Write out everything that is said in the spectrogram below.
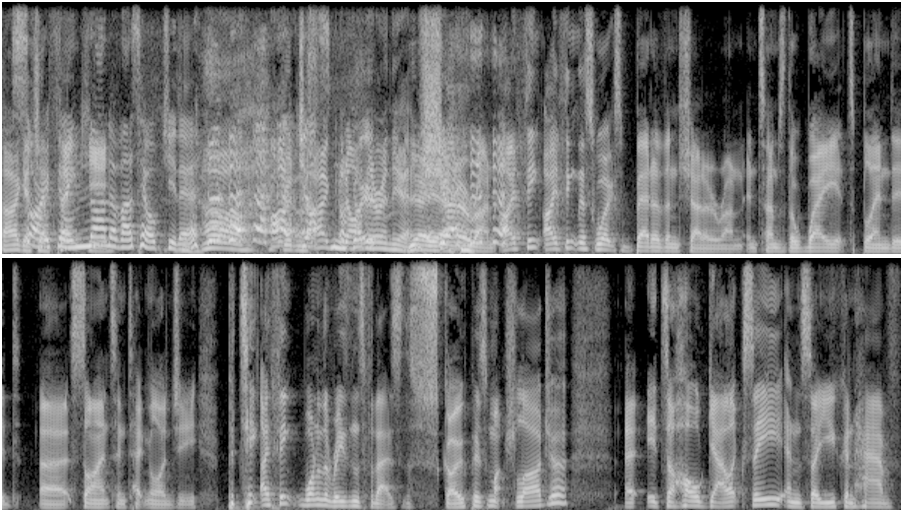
I get Sorry, you. Phil. Thank you. None of us helped you there. I, just I, I got there in the end. Yeah, yeah. Shadowrun. I think I think this works better than Shadowrun in terms of the way it's blended uh, science and technology. Partic- I think one of the reasons for that is the scope is much larger. Uh, it's a whole galaxy, and so you can have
